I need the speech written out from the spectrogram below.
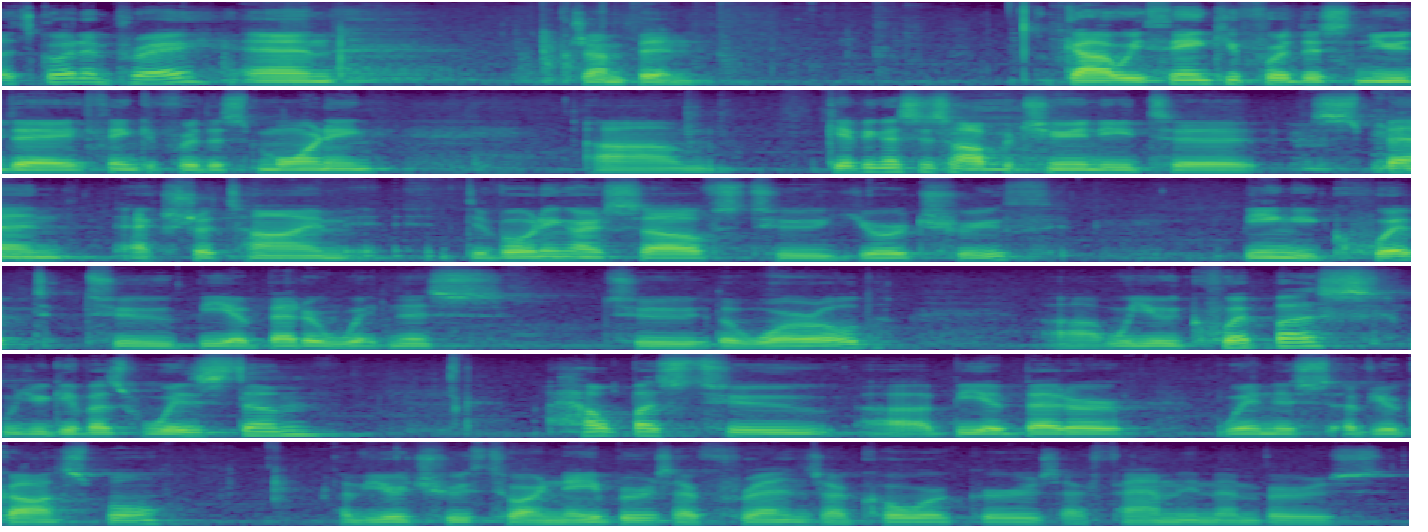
Let's go ahead and pray and jump in. God, we thank you for this new day. Thank you for this morning, um, giving us this opportunity to spend extra time devoting ourselves to your truth, being equipped to be a better witness to the world. Uh, will you equip us? Will you give us wisdom? Help us to uh, be a better witness of your gospel, of your truth to our neighbors, our friends, our coworkers, our family members.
